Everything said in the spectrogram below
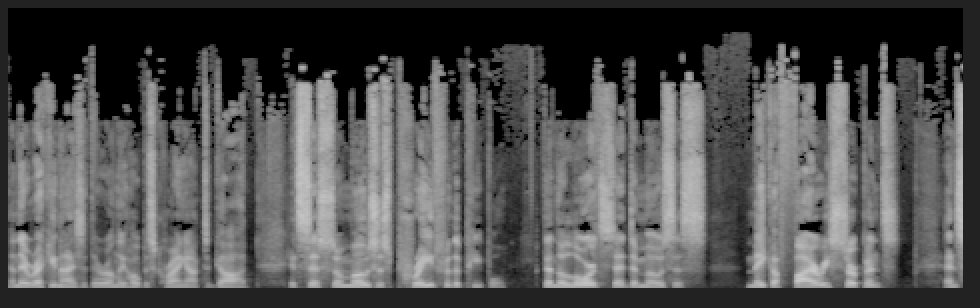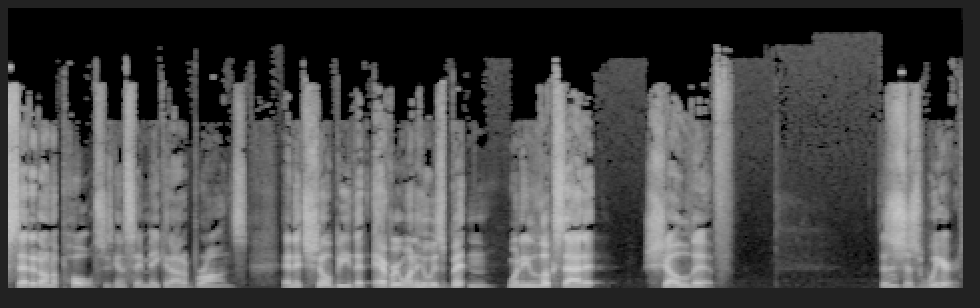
And they recognize that their only hope is crying out to God. It says So Moses prayed for the people. Then the Lord said to Moses, Make a fiery serpent and set it on a pole. So he's going to say, Make it out of bronze. And it shall be that everyone who is bitten, when he looks at it, shall live. This is just weird.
